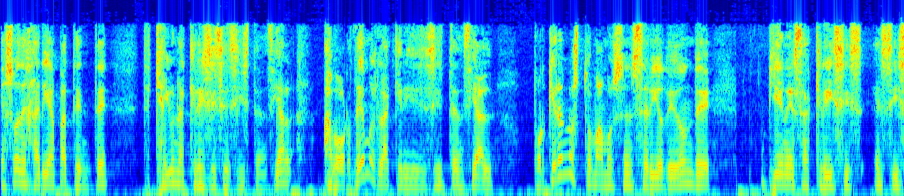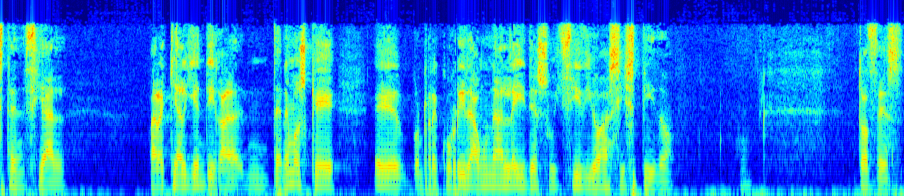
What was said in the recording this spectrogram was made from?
eso dejaría patente de que hay una crisis existencial. Abordemos la crisis existencial ¿Por qué no nos tomamos en serio de dónde viene esa crisis existencial? Para que alguien diga, tenemos que eh, recurrir a una ley de suicidio asistido. Entonces,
